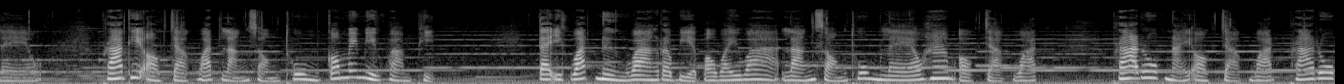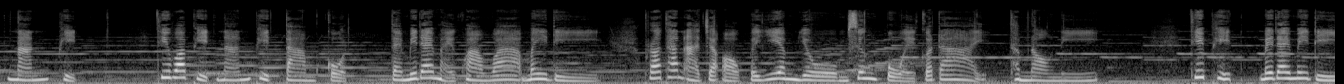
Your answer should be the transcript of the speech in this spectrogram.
แล้ว พระที่ออกจากวัดหลังสองทุ่มก็ไม่มีความผิด แต่อีกวัดหนึ่งวางระเบียบเอาไว้ว่าหลังสองทุ่มแล้วห้ามออกจากวัด พระรูปไหนออกจากวัด พระรูปนั้นผิด ที่ว่าผิดนั้นผิดตามกฎ แต่ไม่ได้หมายความว่าไม่ดี เพราะท่านอาจจะออกไปเยี่ยมโยมซึ่งป่วยก็ได้ ทำนองนี้ ที่ผิดไม่ได้ไม่ดี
